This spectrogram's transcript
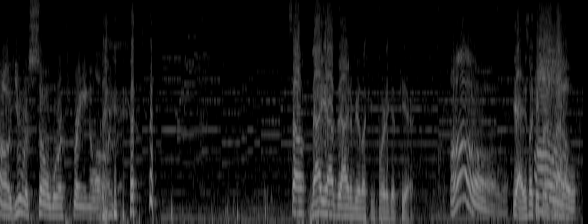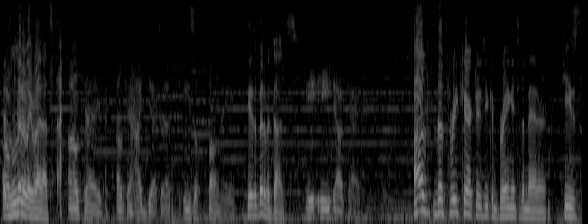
oh, you were so worth bringing along. So now you have the item you're looking for to get Pierre. Oh. Yeah, he's looking for his oh, medal. Oh, It's okay. literally right outside. Okay. Okay, I get it. He's a phony. He's a bit of a dunce. He he. Okay. Of the three characters you can bring into the manor, he's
